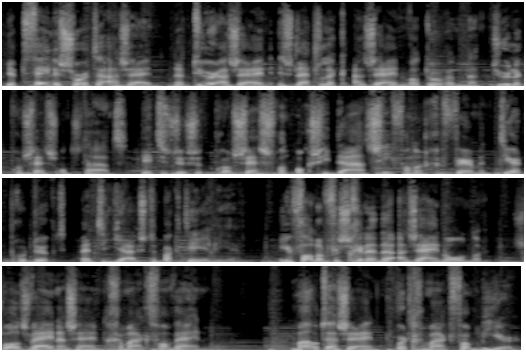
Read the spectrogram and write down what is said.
Je hebt vele soorten azijn. Natuurazijn is letterlijk azijn wat door een natuurlijk proces ontstaat. Dit is dus het proces van oxidatie van een gefermenteerd product met de juiste bacteriën. Hier vallen verschillende azijnen onder, zoals wijnazijn gemaakt van wijn. Moutazijn wordt gemaakt van bier.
